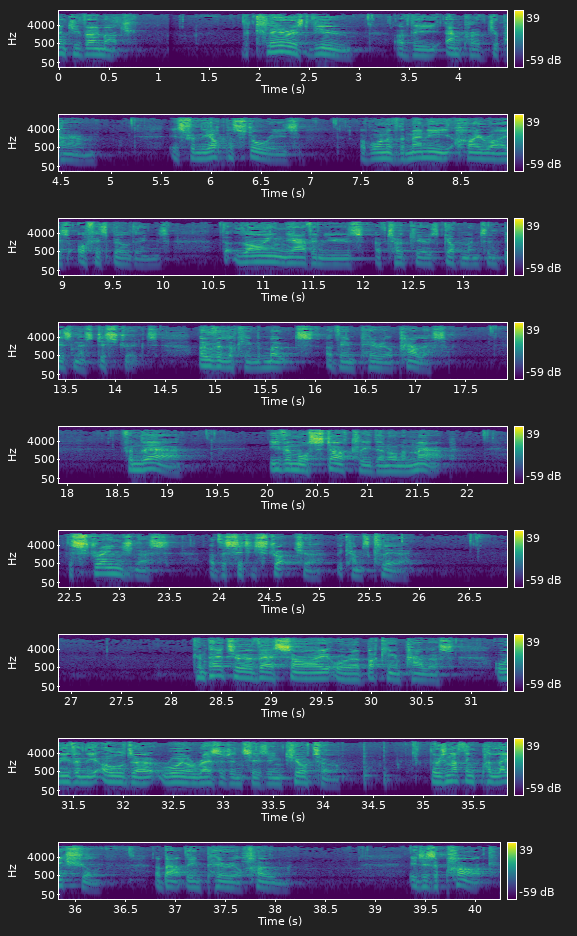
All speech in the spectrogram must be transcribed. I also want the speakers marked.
Speaker 1: Thank you very much. The clearest view of the Emperor of Japan is from the upper stories of one of the many high rise office buildings that line the avenues of Tokyo's government and business districts, overlooking the moats of the Imperial Palace. From there, even more starkly than on a map, the strangeness of the city structure becomes clear. Compared to a Versailles or a Buckingham Palace, or even the older royal residences in Kyoto, there is nothing palatial about the imperial home. It is a park,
